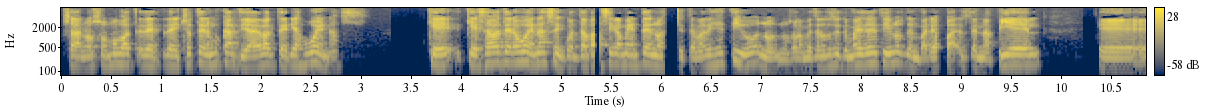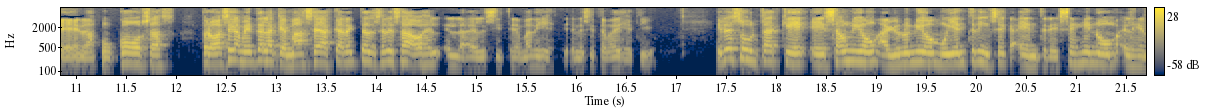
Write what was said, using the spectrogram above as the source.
o sea, no somos, de, de hecho tenemos cantidad de bacterias buenas, que, que esas bacterias buenas se encuentran básicamente en nuestro sistema digestivo, no, no solamente en nuestro sistema digestivo, sino en varias partes, en la piel, eh, en las mucosas, pero básicamente la que más se ha caracterizado es el, el- sistema digestivo, el sistema digestivo. Y resulta que esa unión, hay una unión muy intrínseca entre ese genoma, el genoma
